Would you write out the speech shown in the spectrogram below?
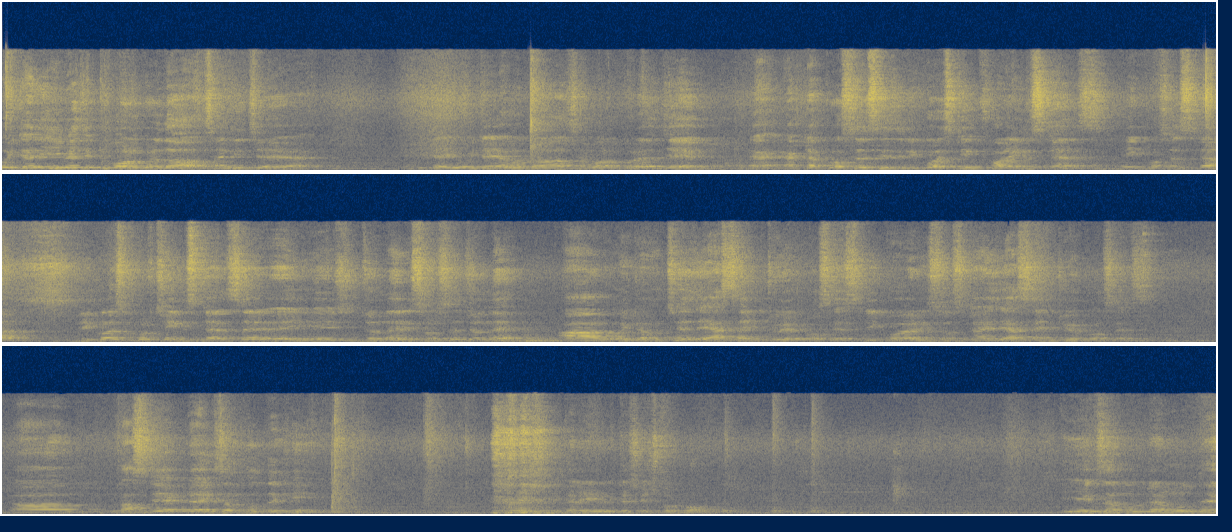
ওইটারই ইমেজ একটু বড় করে দেওয়া আছে নিচে এটাই ওইটাই আমার দেওয়া আছে বড় করে যে একটা process is requesting for instance এই প্রসেসটা রিকোয়েস্ট করছে ইনস্ট্যান্সের এই জন্য রিসোর্সের জন্য, আর ওইটা হচ্ছে যে অ্যাসাইন টু এ প্রসেস রিসোর্সটা is assign to a process লাস্টে একটা এক্সাম্পল দেখি। এখানে এটা শেষ করব। এই এক্সাম্পলটার মধ্যে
